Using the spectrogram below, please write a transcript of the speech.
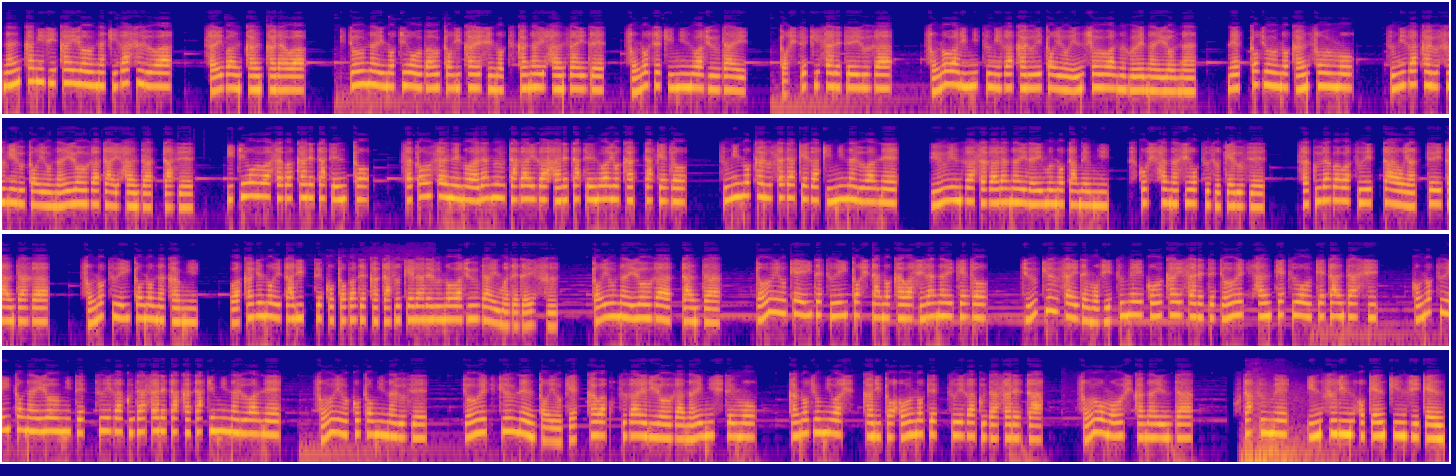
なんか短いような気がするわ。裁判官からは、貴重な命を奪う取り返しのつかない犯罪で、その責任は重大、と指摘されているが、その割に罪が軽いという印象は拭えないよな。ネット上の感想も、罪が軽すぎるという内容が大半だったぜ。一応は裁かれた点と、佐藤さんへのあらぬ疑いが晴れた点は良かったけど、罪の軽さだけが気になるわね。留飲が下がらない霊夢のために、少し話を続けるぜ。桜庭はツイッターをやっていたんだが、そのツイートの中に、若気の至りって言葉で片付けられるのは10代までです。という内容があったんだ。どういう経緯でツイートしたのかは知らないけど、19歳でも実名公開されて懲役判決を受けたんだし、このツイート内容に鉄槌が下された形になるわね。そういうことになるぜ。懲役9年という結果は覆りようがないにしても、彼女にはしっかりと法の鉄槌が下された。そう思うしかないんだ。二つ目、インスリン保険金事件。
